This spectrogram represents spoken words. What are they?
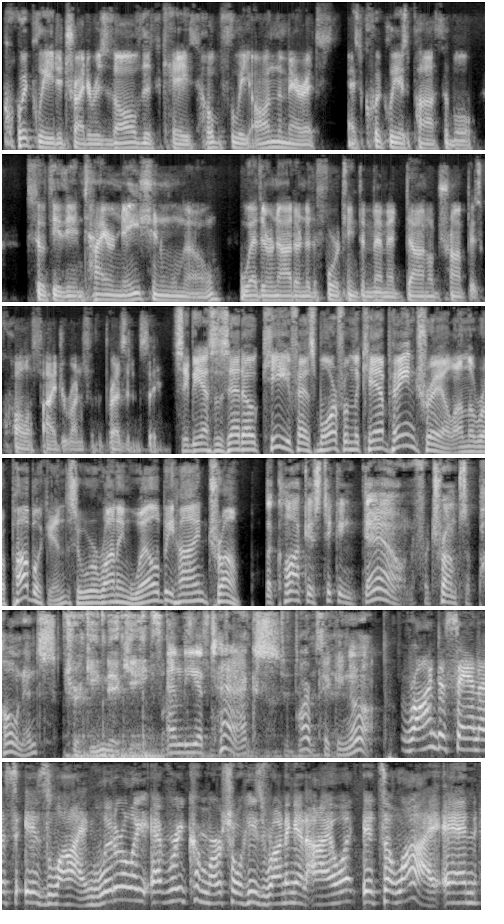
quickly to try to resolve this case, hopefully on the merits, as quickly as possible so the entire nation will know whether or not under the 14th Amendment Donald Trump is qualified to run for the presidency. CBS's Ed O'Keefe has more from the campaign trail on the Republicans who were running well behind Trump. The clock is ticking down for Trump's opponents. Tricky Nikki. And the attacks are picking up. Ron DeSantis is lying. Literally every commercial he's running in Iowa, it's a lie. And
